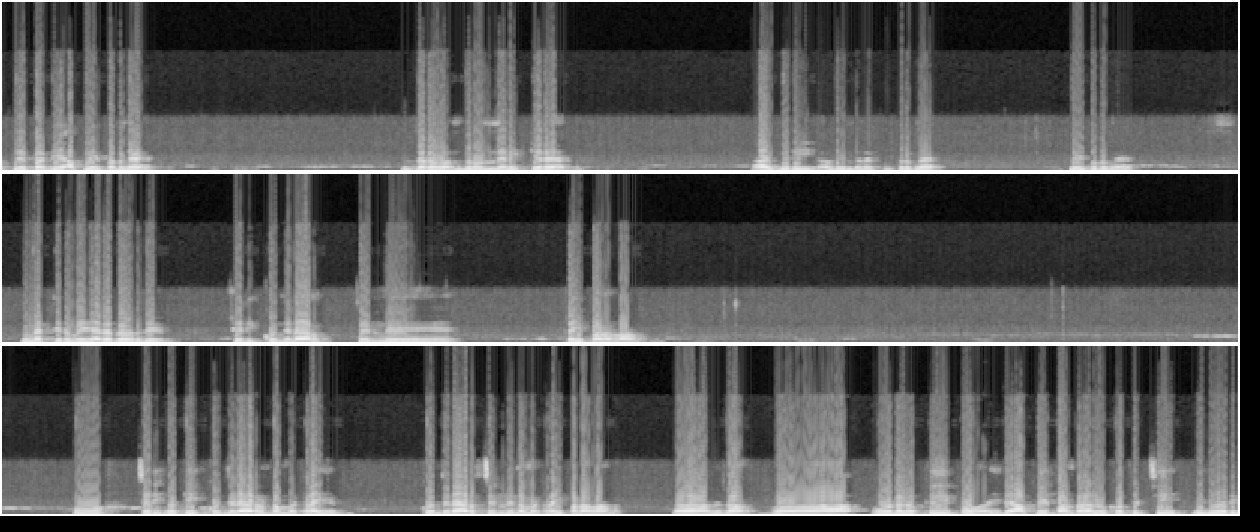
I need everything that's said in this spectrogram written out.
அப்ளை பண்ணி அப்ளை பண்ணுங்கள் இந்த தடவை வந்துரும்னு நினைக்கிறேன். அக்ரி அப்படின்றத கொடுத்துருங்க. ப்ளே கொடுங்க. இல்லை திரும்ப இறது வருது. சரி கொஞ்ச நேரம் சென்று ட்ரை பண்ணலாம். ஓ சரி ஓகே கொஞ்ச நேரம் நம்ம ட்ரை கொஞ்ச நேரம் சென்று நம்ம ட்ரை பண்ணலாம். அதுதான். ஓரளவுக்கு இப்போ இது அப்ளை பண்ணுற அளவுக்கு வந்துச்சு. இது வரை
